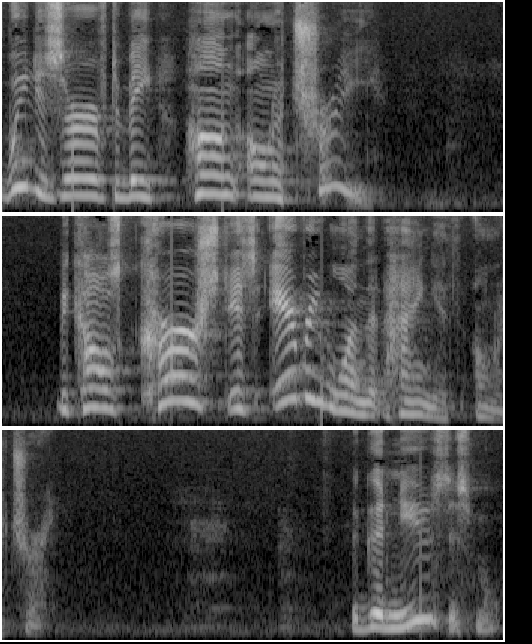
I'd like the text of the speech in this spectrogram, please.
We deserve to be hung on a tree because cursed is everyone that hangeth on a tree. The good news this morning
